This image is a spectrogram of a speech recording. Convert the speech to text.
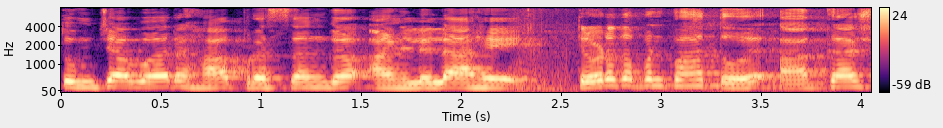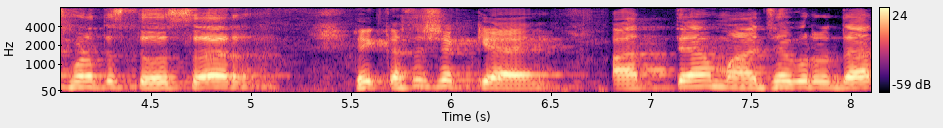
तुमच्यावर हा प्रसंग आणलेला आहे. तेवढ्यात आपण पाहतोय आकाश म्हणत असतो सर हे कसं शक्य आहे? आत्या माझ्या विरोधात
